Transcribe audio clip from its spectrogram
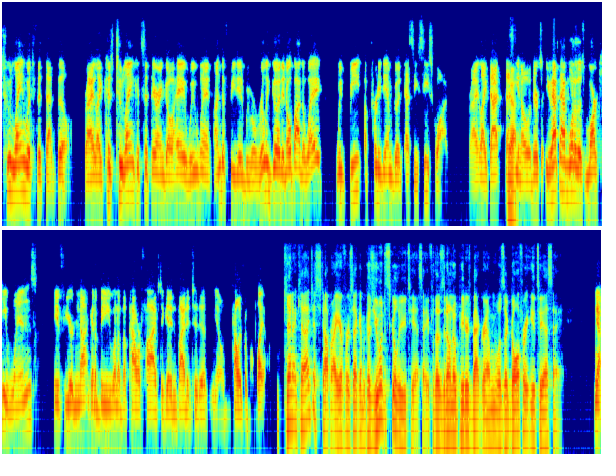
Tulane would fit that bill, right? Like because Tulane could sit there and go, "Hey, we went undefeated. We were really good, and oh by the way, we beat a pretty damn good SEC squad." Right, like that. That yeah. you know, there's you have to have one of those marquee wins if you're not going to be one of the power fives to get invited to the you know college football playoff. Can I can I just stop right here for a second because you went to school at UTSA. For those that don't know, Peter's background was a golfer at UTSA. Yeah.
